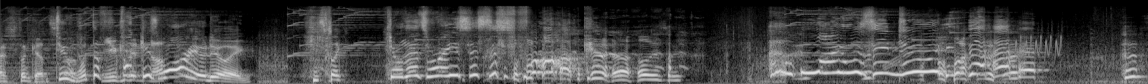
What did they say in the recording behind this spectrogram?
I still get stuff. Dude, what the You fuck is nothing. Wario doing? He's like, Yo, that's racist as fuck! Why was he doing that?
